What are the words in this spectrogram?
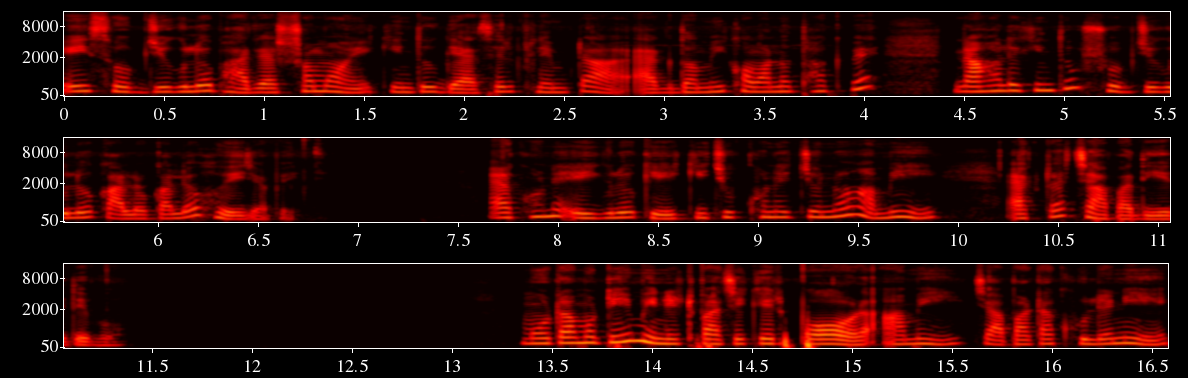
এই সবজিগুলো ভাজার সময় কিন্তু গ্যাসের ফ্লেমটা একদমই কমানো থাকবে, না হলে কিন্তু সবজিগুলো কালো কালো হয়ে যাবে। এখন এইগুলোকে কিছুক্ষণের জন্য আমি একটা চাপা দিয়ে দেব। মোটামুটি মিনিট পাঁচেকের পর আমি চাপাটা খুলে নিয়ে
